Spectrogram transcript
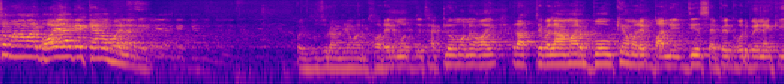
সময় আমার ভয় লাগে, কেন ভয় লাগে? ওই হুজুর, আমি আমার ঘরের মধ্যে থাকলেও মনে হয় রাত্রেবেলা আমার বউকে আমার বালিশ দিয়ে চেপে ধরবে নাকি,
